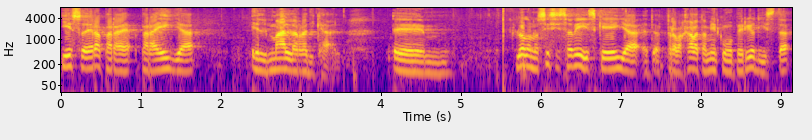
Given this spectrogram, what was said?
y eso era para, para, ella el mal radical. Luego, no sé si sabéis que ella trabajaba también como periodista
